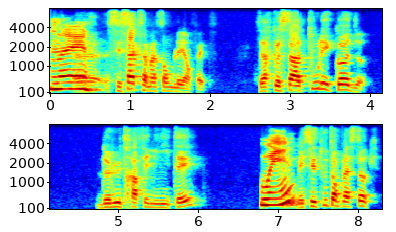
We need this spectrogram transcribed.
Ouais. Euh, c'est ça que ça m'a semblé en fait. C'est-à-dire que ça a tous les codes de l'ultra-féminité, Oui. mais c'est tout en plastoc.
